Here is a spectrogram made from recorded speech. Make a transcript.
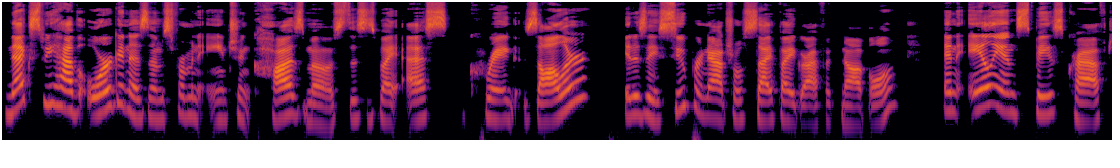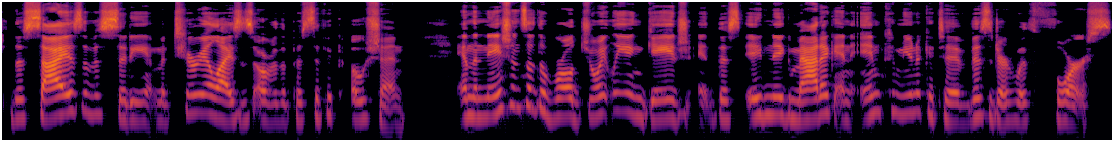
Next, we have Organisms from an Ancient Cosmos. This is by S. Craig Zahler. It is a supernatural sci fi graphic novel. An alien spacecraft the size of a city materializes over the Pacific Ocean, and the nations of the world jointly engage this enigmatic and incommunicative visitor with force.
